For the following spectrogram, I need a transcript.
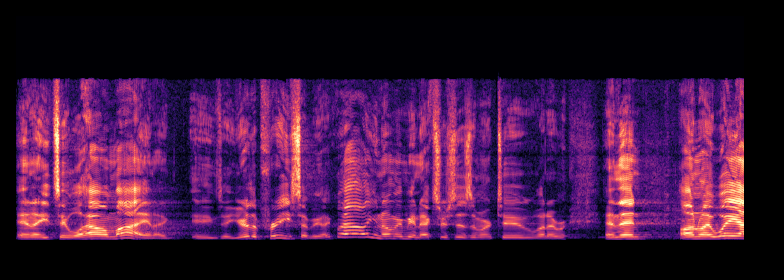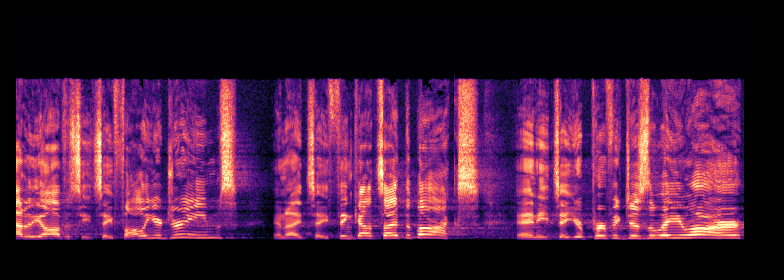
And he'd say, Well, how am I? And, I, and he'd say, You're the priest. I'd be like, Well, you know, maybe an exorcism or two, whatever. And then on my way out of the office, he'd say, Follow your dreams. And I'd say, Think outside the box. And he'd say, You're perfect just the way you are.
